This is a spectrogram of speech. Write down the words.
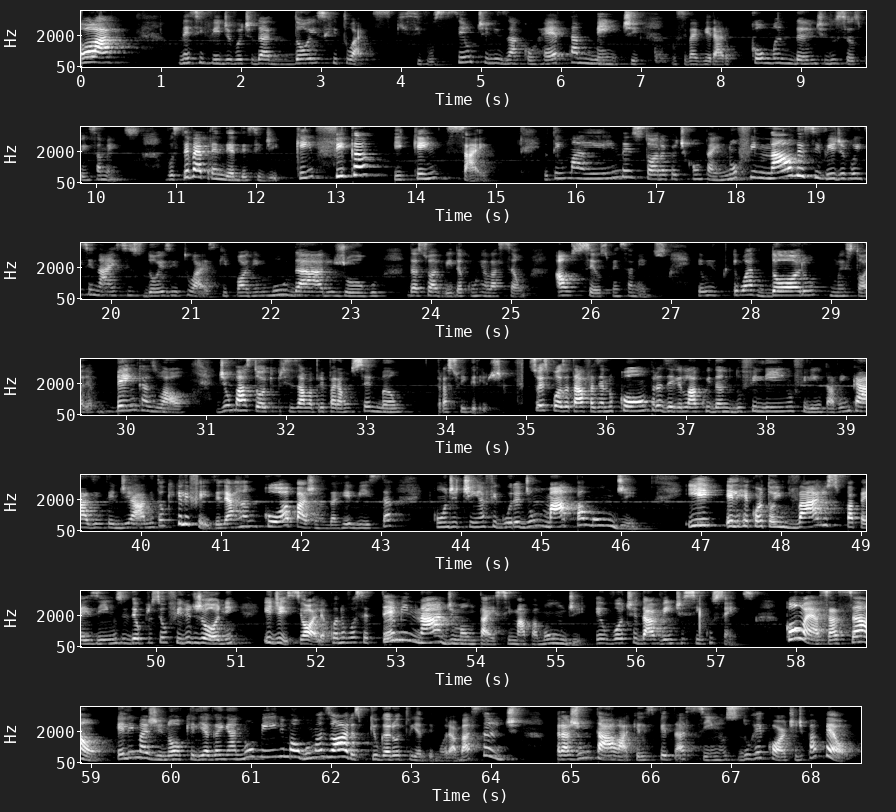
Olá! Nesse vídeo eu vou te dar dois rituais que, se você utilizar corretamente, você vai virar o comandante dos seus pensamentos. Você vai aprender a decidir quem fica e quem sai. Eu tenho uma linda história para te contar e no final desse vídeo eu vou ensinar esses dois rituais que podem mudar o jogo da sua vida com relação aos seus pensamentos. Eu, eu adoro uma história bem casual de um pastor que precisava preparar um sermão para sua igreja. Sua esposa estava fazendo compras, ele lá cuidando do filhinho, o filhinho estava em casa, entediado. Então o que, que ele fez? Ele arrancou a página da revista onde tinha a figura de um mapa mundi. E ele recortou em vários papeizinhos e deu para o seu filho Johnny e disse: Olha, quando você terminar de montar esse mapa mundi, eu vou te dar 25 cents. Com essa ação, ele imaginou que ele ia ganhar no mínimo algumas horas, porque o garoto ia demorar bastante para juntar lá aqueles pedacinhos do recorte de papel.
